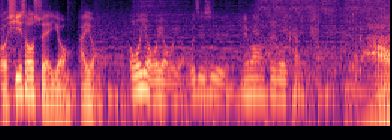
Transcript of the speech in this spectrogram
我吸收水有，还有我有，我有，我有，我只是你要不要喝喝看？好。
